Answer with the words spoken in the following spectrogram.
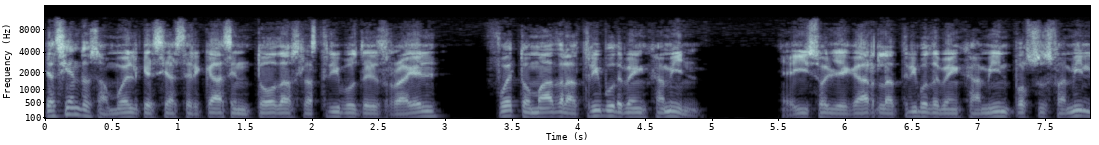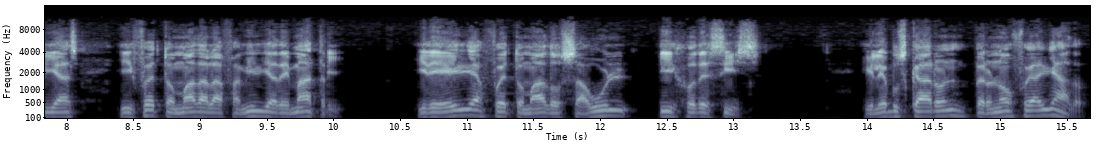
Y haciendo Samuel que se acercasen todas las tribus de Israel, fue tomada la tribu de Benjamín. E hizo llegar la tribu de Benjamín por sus familias, y fue tomada la familia de Matri. Y de ella fue tomado Saúl, hijo de Cis. Y le buscaron, pero no fue hallado.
